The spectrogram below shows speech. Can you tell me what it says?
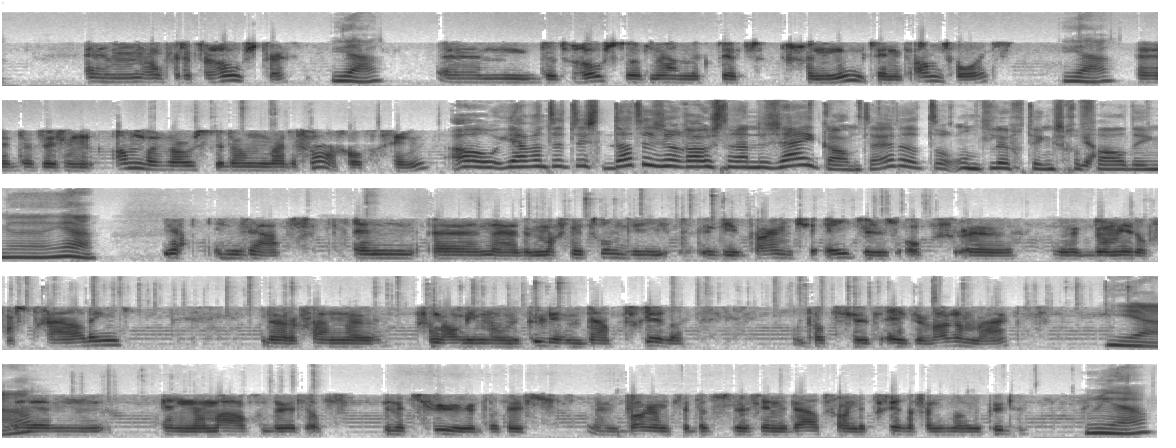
En over het rooster. ja, En dat rooster dat namelijk werd genoemd in het antwoord... ja. eh, dat is een ander rooster dan waar de vraag over ging. Oh, ja, want het is, dat is een rooster aan de zijkant, hè? Dat ontluchtingsgeval ding, ja. Ja, inderdaad. En uh, nou, de magnetron die, die warmt je eten dus op uh, door middel van straling. Daar gaan uh, van al die moleculen inderdaad trillen. Dat ze het eten warm maakt. Ja. Um, en normaal gebeurt dat met vuur. Dat is warmte. Dat is dus inderdaad gewoon de trillen van die moleculen. Ja.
